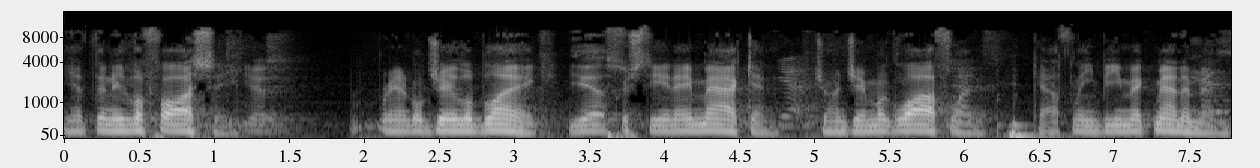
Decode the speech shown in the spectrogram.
Anthony LaFosse, Yes. Randall J. LeBlanc, Yes. Christine A. Mackin, Yes. John J. McLaughlin, Kathleen B. McMenamin,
